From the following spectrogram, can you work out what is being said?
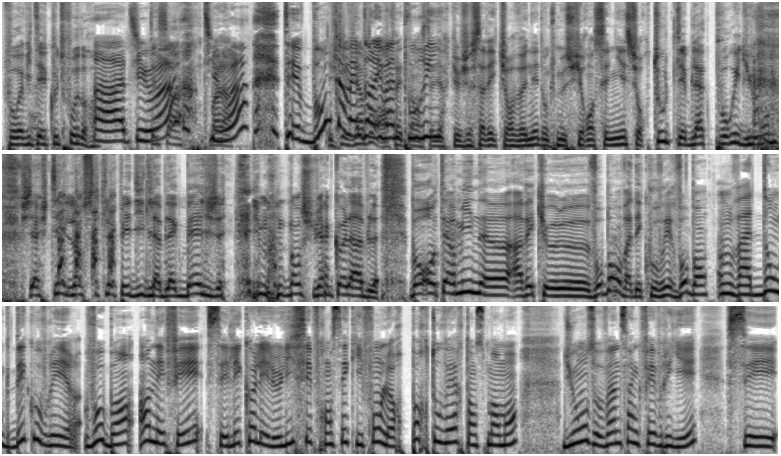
Pour éviter le coup de foudre. Ah, tu vois ça. Tu Voilà. vois T'es bon quand même dans bon, les vannes pourries. C'est-à-dire que je savais que tu revenais, donc je me suis renseigné sur toutes les blagues pourries du monde. J'ai acheté l'encyclopédie de la blague belge et maintenant je suis incollable. Bon, on termine euh, avec euh, Vauban. On va découvrir Vauban. On va donc découvrir Vauban. En effet, c'est l'école et le lycée français qui font leur porte ouverte en ce moment, du 11 au 25 février. C'est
